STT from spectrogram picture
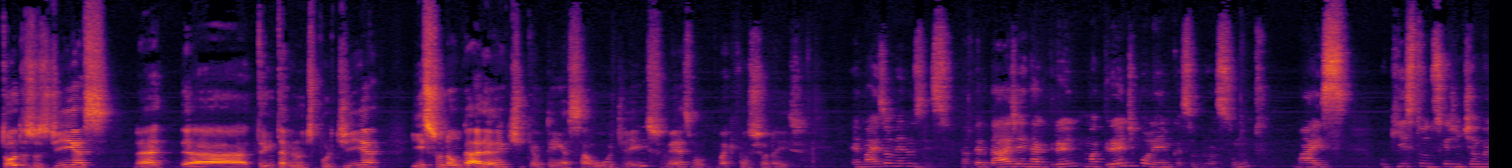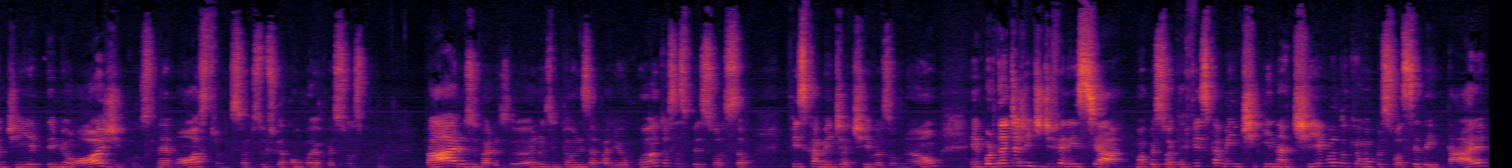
todos os dias, né, uh, 30 minutos por dia, isso não garante que eu tenha saúde, é isso mesmo? Como é que funciona isso? É mais ou menos isso. Na verdade, ainda há uma grande polêmica sobre o assunto, mas o que estudos que a gente chama de epidemiológicos né, mostram, que são estudos que acompanham pessoas por vários e vários anos, então eles avaliam quanto essas pessoas são fisicamente ativas ou não. É importante a gente diferenciar uma pessoa que é fisicamente inativa do que uma pessoa sedentária.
